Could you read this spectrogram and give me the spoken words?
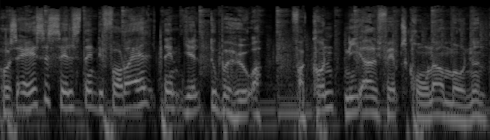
Hos Ase Selvstændig får du alt den hjælp, du behøver, for kun 99 kroner om måneden.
